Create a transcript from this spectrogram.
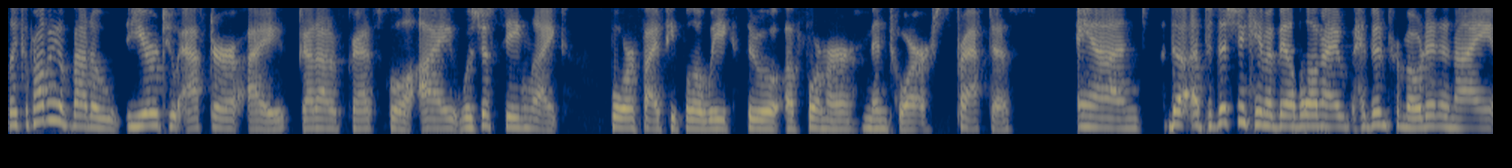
like probably about a year or two after I got out of grad school, I was just seeing like four or five people a week through a former mentor's practice. And the a position came available and I had been promoted and I,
